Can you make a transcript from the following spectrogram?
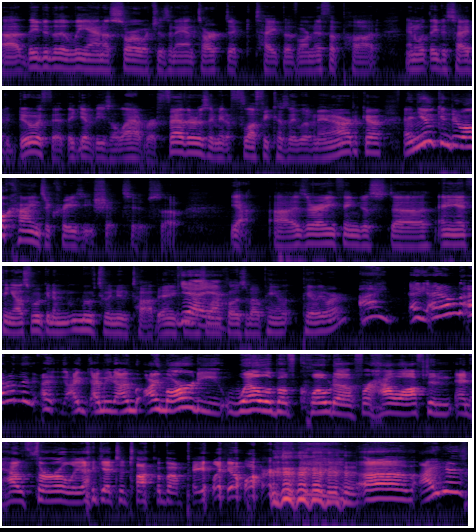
Uh, they did the Leaellynasaura, which is an Antarctic type of ornithopod, and what they decided to do with it, they give these elaborate feathers. They made it fluffy because they live in Antarctica, and you can do all kinds of crazy shit too. So, yeah. Uh, is there anything just uh, anything else? We're gonna move to a new topic. Anything Yeah, else you yeah. want to close about paleo, paleo art? I, I, I don't I don't think I, I I mean I'm I'm already well above quota for how often and how thoroughly I get to talk about paleo art. um, I just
